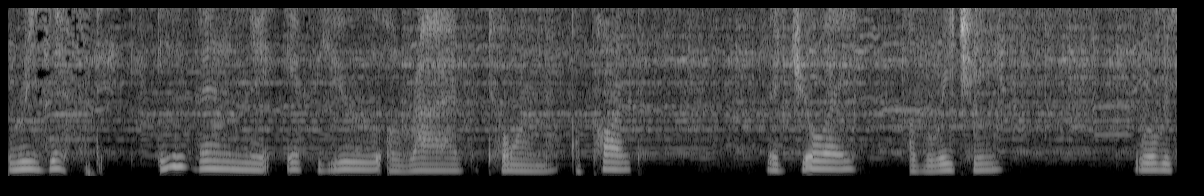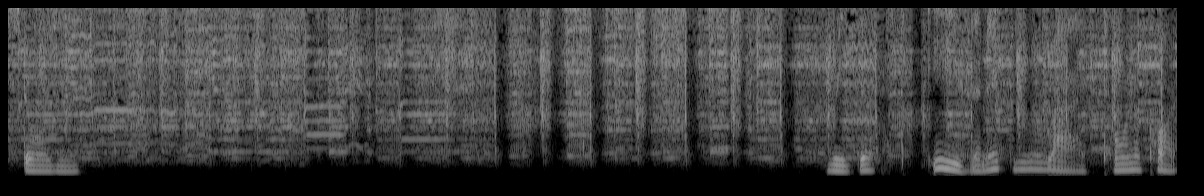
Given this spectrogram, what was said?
Resist, even if you arrive torn apart, the joy of reaching will restore you. Resist even if you arrive torn apart.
